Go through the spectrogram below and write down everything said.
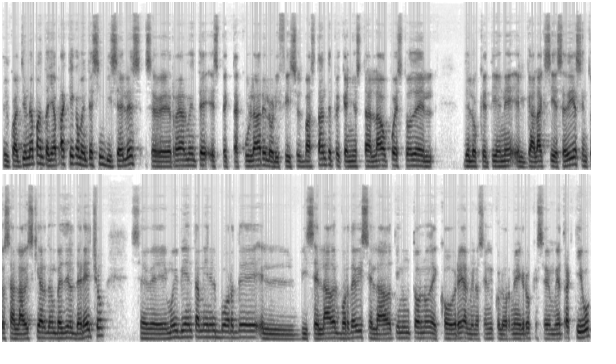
el cual tiene una pantalla prácticamente sin biseles, se ve realmente espectacular, el orificio es bastante pequeño, está al lado opuesto del, de lo que tiene el Galaxy S10, entonces al lado izquierdo en vez del derecho, se ve muy bien también el borde, el biselado, el borde biselado tiene un tono de cobre, al menos en el color negro, que se ve muy atractivo.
